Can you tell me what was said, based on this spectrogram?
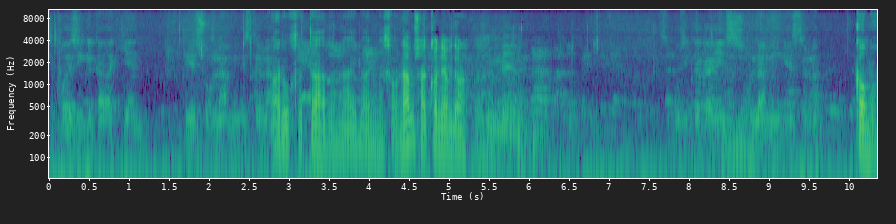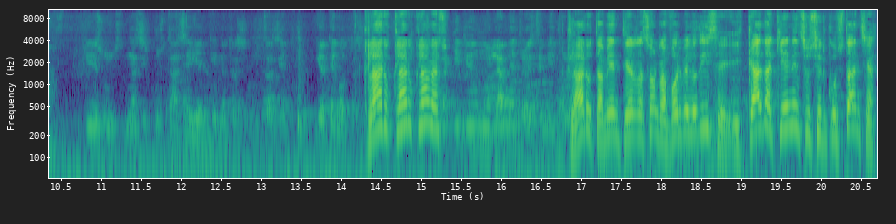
Se puede decir que cada quien tiene su olam en este olam. Baruch atah Adonai Eloheinu melech haolam, shakon yavdor. Se puede decir que cada quien tiene su olam en este olam. ¿Cómo? Tienes un- una circunstancia y él tiene otra circunstancia y yo tengo otra circunstancia. Claro, claro, claro. es- Cada quien tiene un olam dentro de este mismo olam. Claro, también tienes razón, Rafael lo dice. Y cada quien en sus circunstancias,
